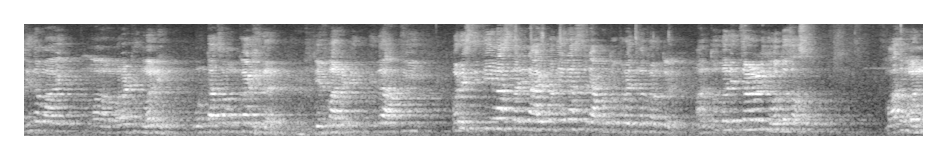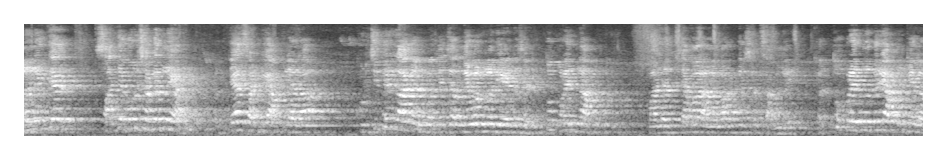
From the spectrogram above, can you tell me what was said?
जिथं मा- मराठीत म्हणे उंटाचा मुक्का घेणं. ते मराठीत तिथं आपली परिस्थिती नसताना ऐपतही नसताना आपण तो प्रयत्न करतोय. आणि तो तरी चळवळीत होतो असतो माझं म्हणणं नाही ते साध्य करू शकत नाही आपण पण त्यासाठी आपल्याला खुर्ची तरी लागेल किंवा त्याच्या लेवलमध्ये येण्यासाठी तो प्रयत्न आपण माझ्या त्या मा- मार्गदर्शक तर तो प्रयत्न तरी आपण केला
